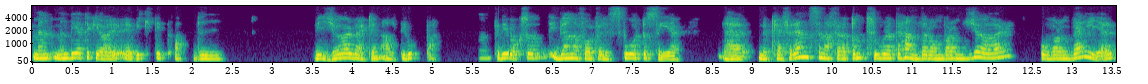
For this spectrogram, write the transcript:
Men, men det tycker jag är, viktigt att vi, vi gör verkligen alltihopa. Mm. För det är också, ibland har folk väldigt svårt att se det här med preferenserna för att de tror att det handlar om vad de gör och vad de väljer.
